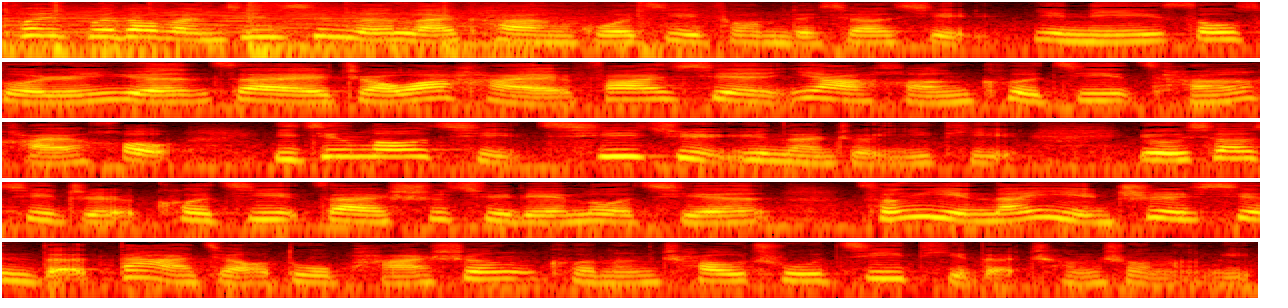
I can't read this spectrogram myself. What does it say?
欢迎回到晚间新闻，来看国际方面的消息。印尼搜索人员在爪哇海发现亚航客机残骸后，已经捞起七具遇难者遗体。有消息指，客机在失去联络前，曾以难以置信的大角度爬升，可能超出机体的承受能力。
